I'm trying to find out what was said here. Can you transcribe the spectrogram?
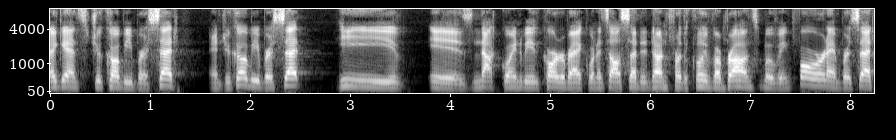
against Jacoby Brissett, and Jacoby Brissett, he is not going to be the quarterback when it's all said and done for the Cleveland Browns moving forward. And Brissett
